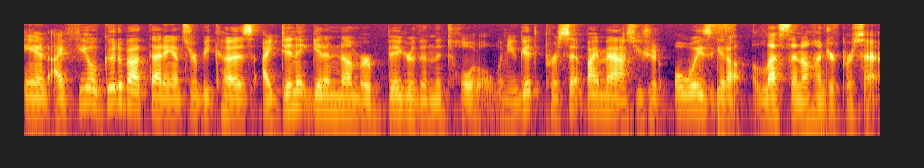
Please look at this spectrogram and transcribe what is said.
And I feel good about that answer because I didn't get a number bigger than the total. When you get percent by mass, you should always get a less than 100%.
